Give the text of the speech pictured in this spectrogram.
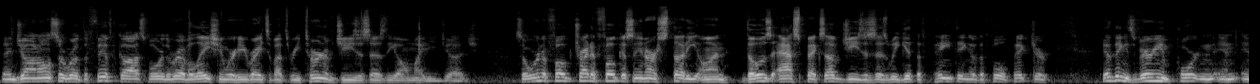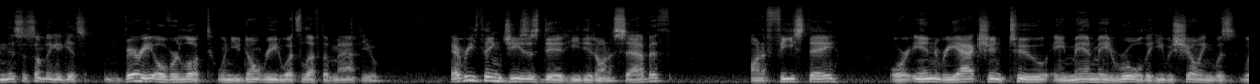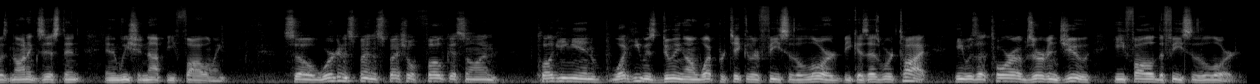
Then John also wrote the fifth gospel, or the Revelation, where he writes about the return of Jesus as the Almighty Judge. So we're going to try to focus in our study on those aspects of Jesus as we get the painting of the full picture. The other thing that's very important, and, and this is something that gets very overlooked when you don't read what's left of Matthew. Everything Jesus did, he did on a Sabbath, on a feast day, or in reaction to a man-made rule that he was showing was, was non-existent and we should not be following. So we're going to spend a special focus on plugging in what he was doing on what particular feast of the Lord, because as we're taught, he was a Torah observant Jew. He followed the feast of the Lord.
